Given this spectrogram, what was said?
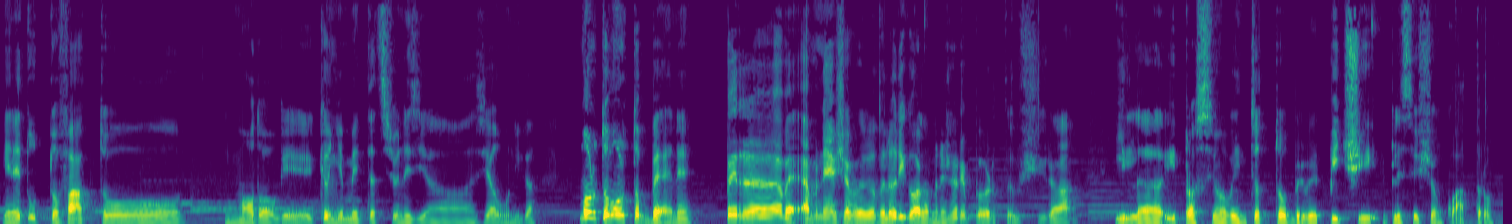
viene tutto fatto in modo che, che ogni ambientazione sia, sia, unica. Molto molto bene. Per vabbè, Amnesia, ve, ve lo ricordo, Amnesia Report uscirà il, il prossimo 20 ottobre per PC e PlayStation 4.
